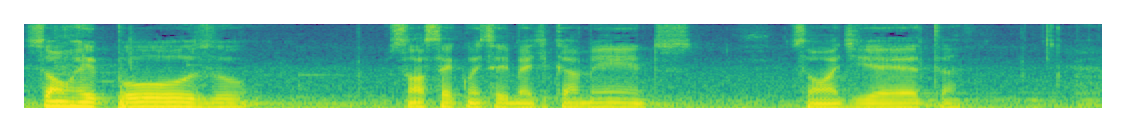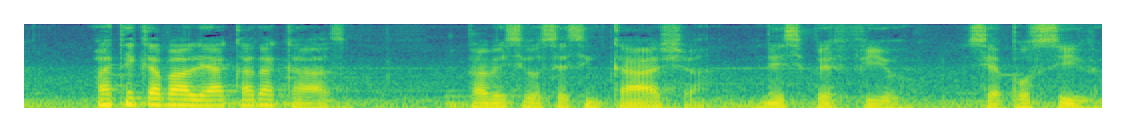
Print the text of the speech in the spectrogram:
Só um repouso, só uma sequência de medicamentos, só uma dieta. Mas tem que avaliar cada caso, para ver se você se encaixa nesse perfil, se é possível.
